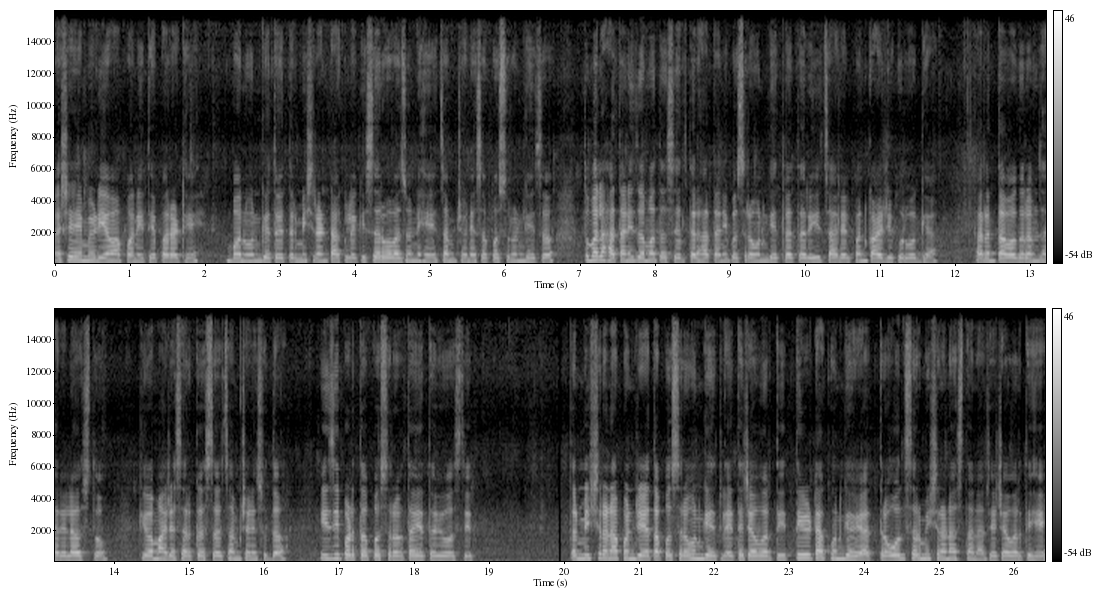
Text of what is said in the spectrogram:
असे हे मीडियम आपण इथे पराठे बनवून घेतो आहे तर मिश्रण टाकलं की सर्व बाजूने हे चमच्याने असं पसरून घ्यायचं. तुम्हाला हाताने जमत असेल तर हाताने पसरवून घेतलं तरीही चालेल पण काळजीपूर्वक घ्या. कारण तवा गरम झालेला असतो किंवा माझ्यासारखं असं चमच्याने सुद्धा इझी पडतं पसरवता येतं व्यवस्थित. तर मिश्रण आपण जे आता पसरवून घेतलं आहे त्याच्यावरती तीळ टाकून घेऊयात. तर ओलसर मिश्रण असतानाच याच्यावरती हे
